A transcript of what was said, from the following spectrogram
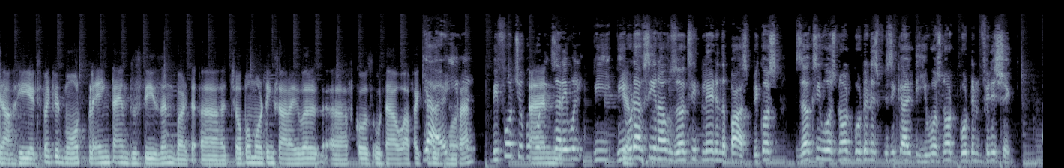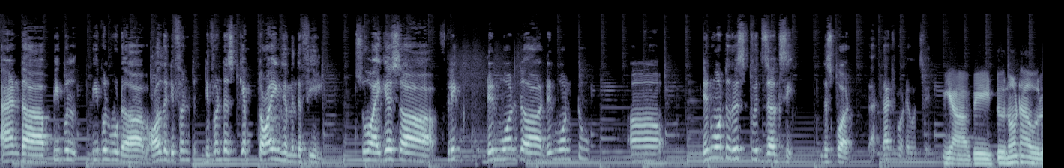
Yeah, he expected more playing time this season, but uh, Choupo-Moting's arrival, uh, of course, would have affected Yeah, his morale. Before Moting's arrival, we, we Yeah. would have seen how Zirkzee played in the past because Zirkzee was not good in his physicality. He was not good in finishing, and uh, people people would uh, all the different defenders kept toying him in the field. So I guess uh, Flick didn't want uh, didn't want to uh, didn't want to risk with Zirkzee in the squad. That, that's what I would say. Yeah, we do not have a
